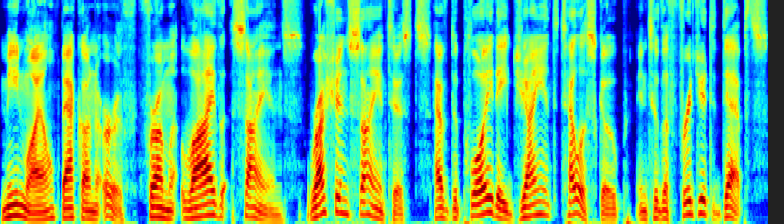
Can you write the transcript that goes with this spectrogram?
Meanwhile, back on Earth, from Live Science, Russian scientists have deployed a giant telescope into the frigid depths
